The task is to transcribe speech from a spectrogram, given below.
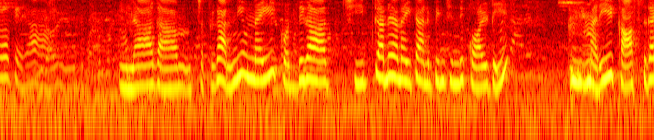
ఓకే ఇలాగా చక్కగా అన్నీ ఉన్నాయి. కొద్దిగా చీప్గానే అని అయితే అనిపించింది క్వాలిటీ. మరీ కాస్ట్గా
